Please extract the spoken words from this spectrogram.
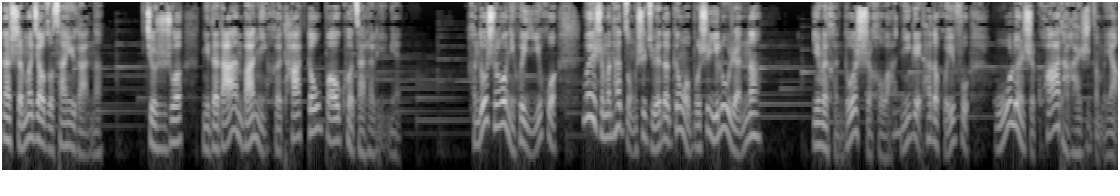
那什么叫做参与感呢？就是说你的答案把你和他都包括在了里面。很多时候你会疑惑，为什么他总是觉得跟我不是一路人呢？因为很多时候啊，你给他的回复，无论是夸他还是怎么样，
